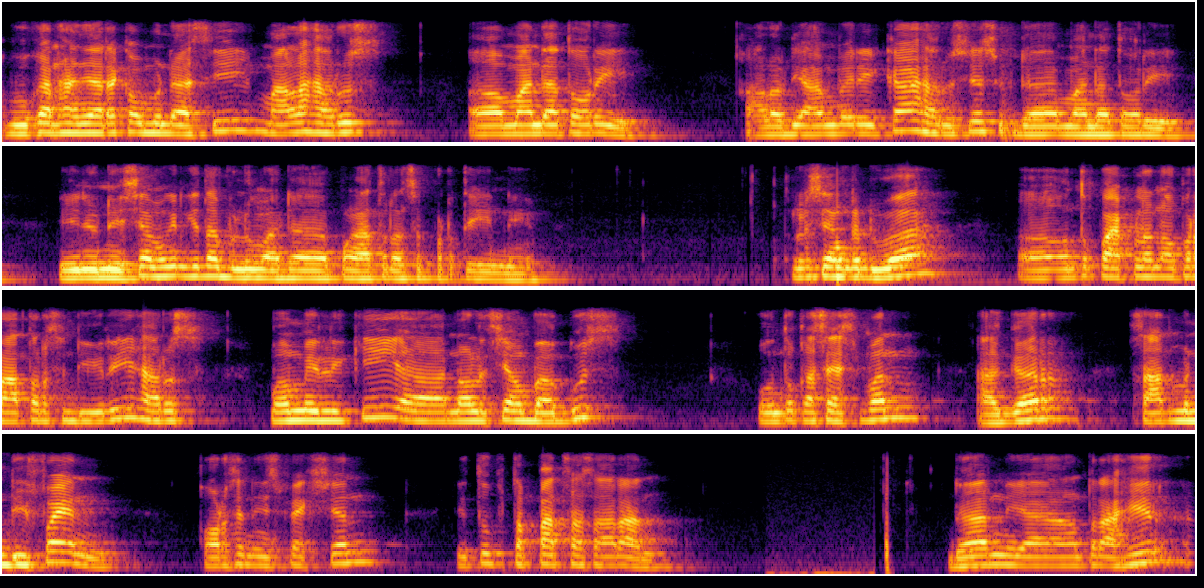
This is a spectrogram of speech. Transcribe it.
bukan hanya rekomendasi, malah harus uh, mandatory. Kalau di Amerika harusnya sudah mandatory. Di Indonesia mungkin kita belum ada pengaturan seperti ini. Terus yang kedua, uh, untuk pipeline operator sendiri harus memiliki uh, knowledge yang bagus untuk assessment agar saat mendefine corrosion inspection itu tepat sasaran. Dan yang terakhir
